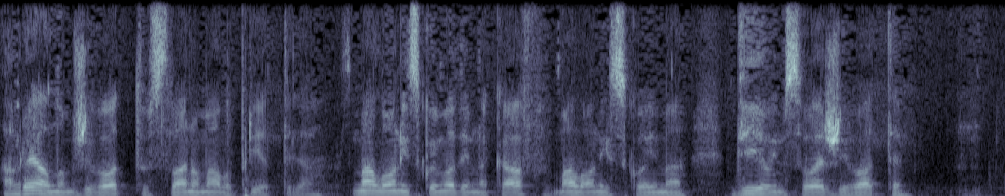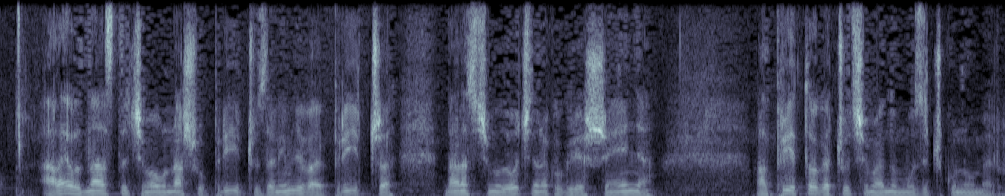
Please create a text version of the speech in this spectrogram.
A u realnom životu stvarno malo prijatelja. Malo onih s kojima odim na kafu, malo onih s kojima dijelim svoje živote. Ali evo, nastavit ćemo ovu našu priču. Zanimljiva je priča. Danas ćemo doći do nekog rješenja. Ali prije toga čućemo jednu muzičku numeru.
